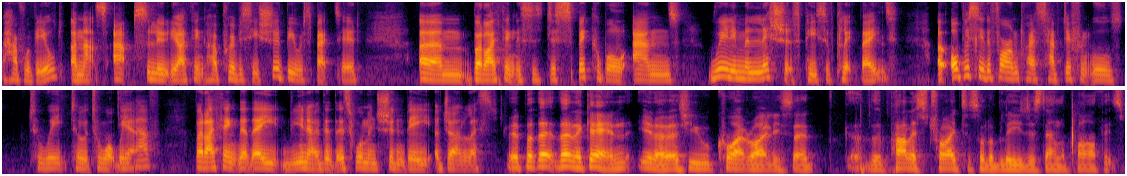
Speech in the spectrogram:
have revealed, and that's absolutely. I think her privacy should be respected, um, but I think this is despicable and really malicious piece of clickbait. Uh, obviously, the foreign press have different rules to we to, to what we yeah. have. But I think that they, you know, that this woman shouldn't be a journalist. Yeah, but then, then again, you know, as you quite rightly said, the palace tried to sort of lead us down the path it's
